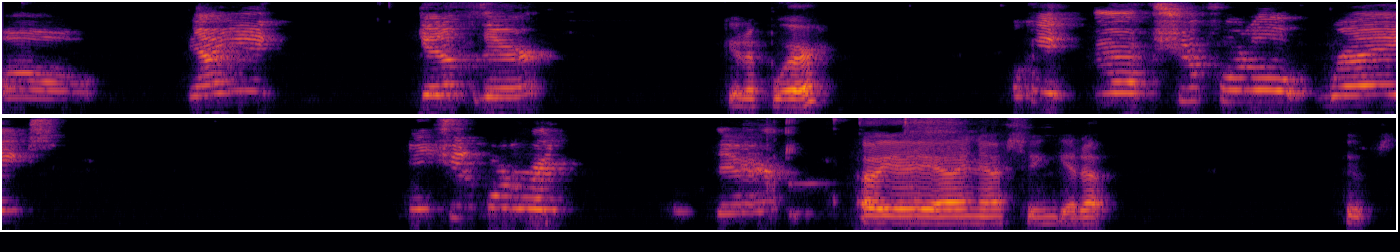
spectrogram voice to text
oh, now you get up there. Get up where? Okay, no, shoot a portal right. Can you shoot a portal right there? Oh yeah, yeah, I know. So you can get up. Oops.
